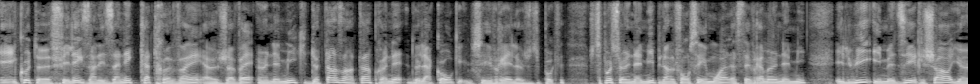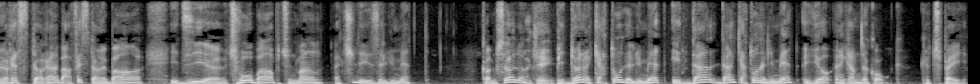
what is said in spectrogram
écoute, euh, Félix, dans les années 80, j'avais un ami qui de temps en temps prenait de la coke. C'est vrai, là. Je dis pas que je dis pas c'est un ami, puis dans le fond c'est moi. Là, c'était vraiment un ami. Et lui, il me dit, Richard, il y a un restaurant. Ben, en fait, c'est un bar. Il dit, tu vas au bar puis tu demandes, as-tu des allumettes? Comme ça, là. Puis il donne un carton d'allumettes et dans, dans le carton d'allumettes, il y a un gramme de coke que tu payes.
